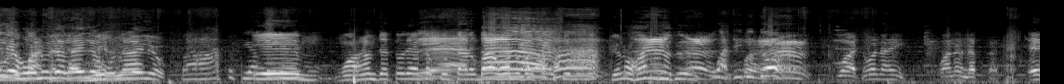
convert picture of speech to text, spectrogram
નહીં હોનું લે મોહરમ જતો રહે તો તારો બા હોનું બતાવશે મને. બોધી દીધો. વાટવો નહીં. ઓને નખ કાઢ. એ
